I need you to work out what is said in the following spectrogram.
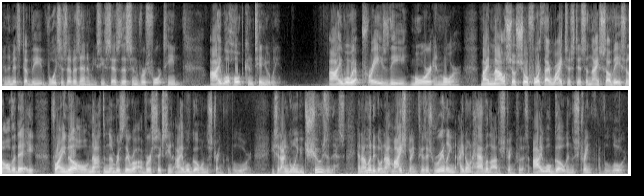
in the midst of the voices of his enemies. He says this in verse 14, I will hope continually I will praise thee more and more. My mouth shall show forth thy righteousness and thy salvation all the day, for I know not the numbers thereof. Verse 16, I will go in the strength of the Lord. He said, I'm going to choose this, and I'm going to go, not my strength, because it's really, I don't have a lot of strength for this. I will go in the strength of the Lord.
